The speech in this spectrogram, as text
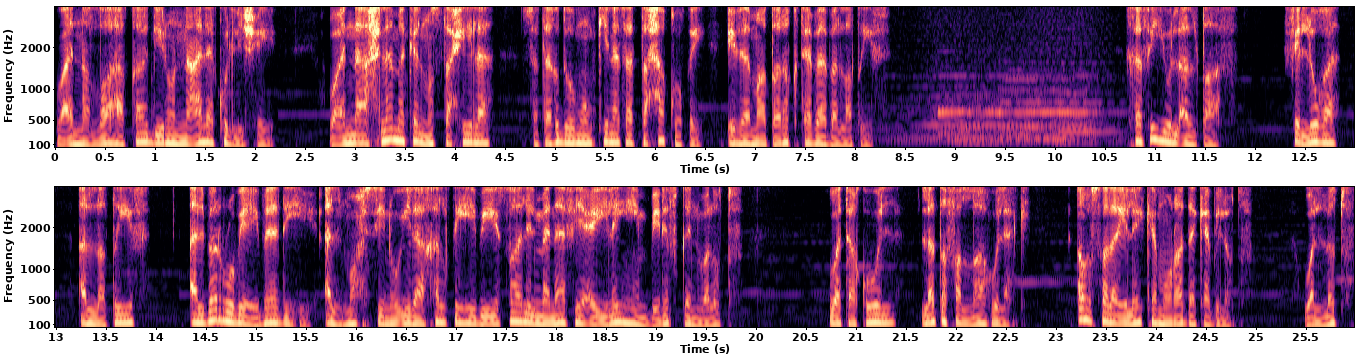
وأن الله قادر على كل شيء وأن أحلامك المستحيلة ستغدو ممكنة التحقق إذا ما طرقت باب اللطيف خفي الألطاف. في اللغة اللطيف البر بعباده المحسن إلى خلقه بإيصال المنافع إليهم برفق ولطف. وتقول لطف الله لك. أوصل إليك مرادك بلطف. واللطف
